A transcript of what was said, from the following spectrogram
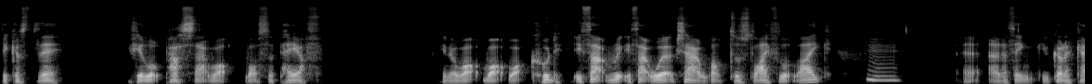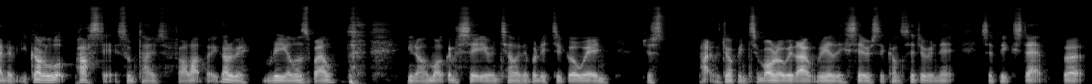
Because the if you look past that, what what's the payoff? You know, what what what could if that if that works out, what does life look like? Hmm. Uh, and I think you've got to kind of you've got to look past it sometimes for that, but you've got to be real as well. you know, I'm not going to sit here and tell anybody to go in just pack the job in tomorrow without really seriously considering it. It's a big step, but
